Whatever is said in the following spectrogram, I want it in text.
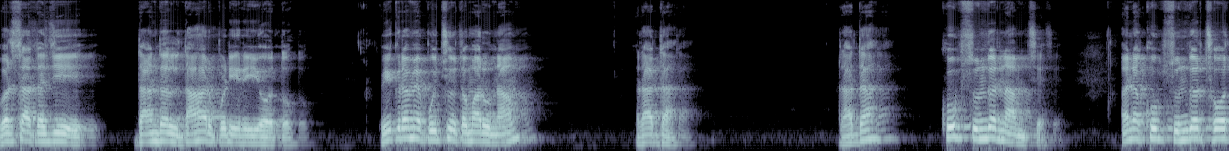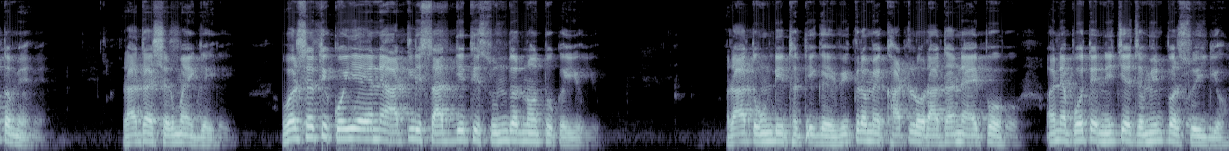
વરસાદ હજી ધાંધલ ધાર પડી રહ્યો હતો. વિક્રમે પૂછ્યું, તમારું નામ? રાધા. રાધા? ખૂબ સુંદર નામ છે અને ખૂબ સુંદર છો તમે. રાધા શરમાઈ ગઈ. વર્ષોથી કોઈએ એને આટલી સાદગીથી સુંદર નહોતું કહ્યું. રાત ઊંડી થતી ગઈ. વિક્રમે ખાટલો રાધાને આપ્યો અને પોતે નીચે જમીન પર સૂઈ ગયો.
